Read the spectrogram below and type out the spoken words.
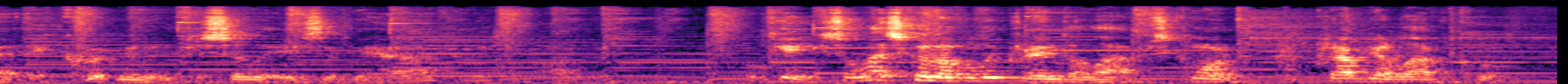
uh, equipment and facilities that we have in the department. Okay, so let's go and have a look around the labs. Come on, grab your lab coat.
